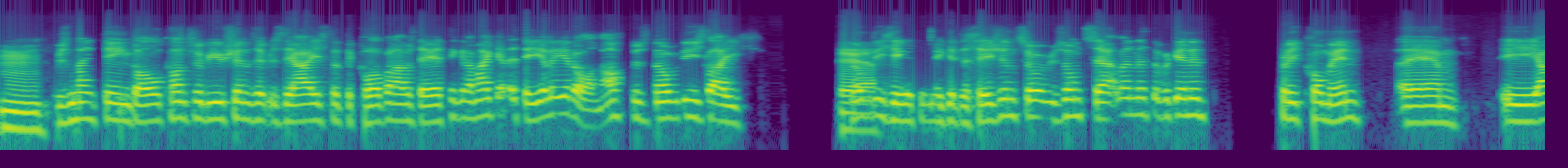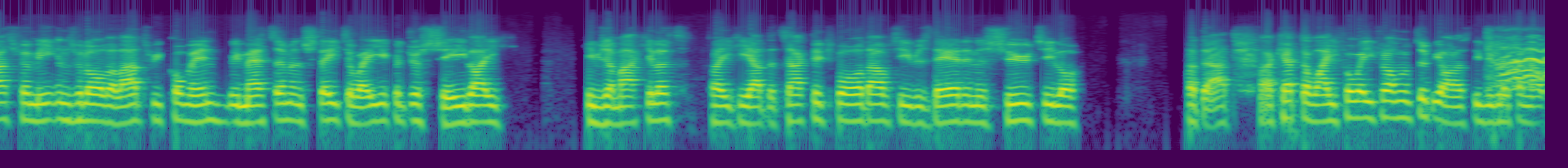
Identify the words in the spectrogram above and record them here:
Hmm. it was 19 goal contributions. It was the highest at the club, and I was there thinking, am I getting a deal here or not? Because nobody's like Yeah. nobody's here to make a decision. So it was unsettling at the beginning. But he come in. Um, he asked for meetings with all the lads. We come in, we met him, and straight away you could just see like he was immaculate. Like he had the tactics board out. He was there in his suit. He looked. But that I kept the wife away from him. To be honest, he was looking at.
